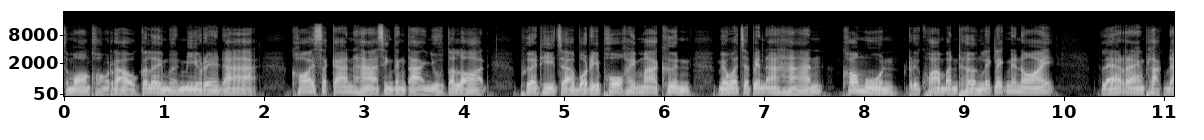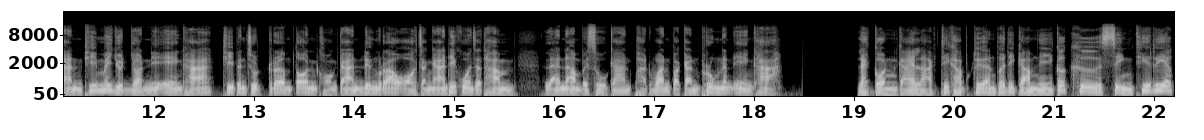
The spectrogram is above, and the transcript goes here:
สมองของเราก็เลยเหมือนมีเรดาร์คอยสแกนหาสิ่งต่างๆ อยู่ตลอด เพื่อที่จะบริโภคให้มากขึ้น ไม่ว่าจะเป็นอาหาร ข้อมูล หรือความบันเทิงเล็ก ๆ น้อยๆ และแรงผลักดันที่ไม่หยุดหย่อนนี้เองคะ ที่เป็นจุดเริ่มต้นของการดึงเราออกจากงานที่ควรจะทำและนำไปสู่การผัดวันประกันพรุ่งนั่นเองค่ะ และกลไกหลักที่ขับเคลื่อนพฤติกรรมนี้ก็คือสิ่งที่เรียก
